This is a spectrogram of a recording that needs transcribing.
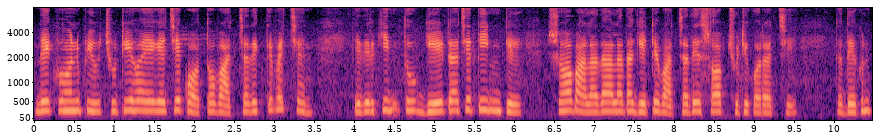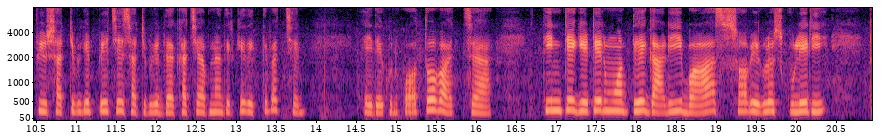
দেখুন, পিউ ছুটি হয়ে গেছে, কত বাচ্চা দেখতে পাচ্ছেন? এদের কিন্তু গেট আছে তিনটে। সব আলাদা আলাদা গেটে বাচ্চাদের সব ছুটি করাচ্ছে। তো দেখুন, পিউ সার্টিফিকেট পেয়েছে সার্টিফিকেট দেখাচ্ছে আপনাদেরকে, দেখতে পাচ্ছেন? এই দেখুন, কত বাচ্চা। তিনটে গেটের মধ্যে গাড়ি, বাস সব এগুলো স্কুলেরই। তো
